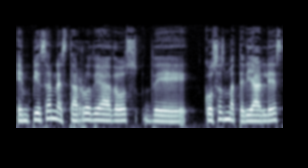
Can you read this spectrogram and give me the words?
empiezan a estar rodeados de cosas materiales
